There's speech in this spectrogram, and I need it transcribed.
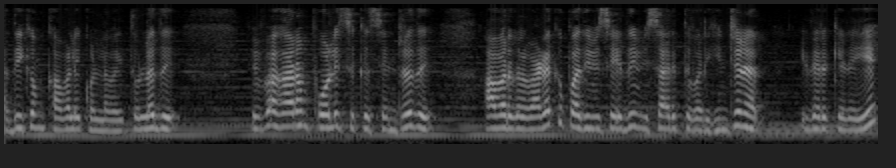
அதிகம் கவலை கொள்ள வைத்துள்ளது. விவகாரம் போலீசுக்கு சென்றது அவர்கள் வழக்கு பதிவு செய்து விசாரித்து வருகின்றனர். இதற்கிடையே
